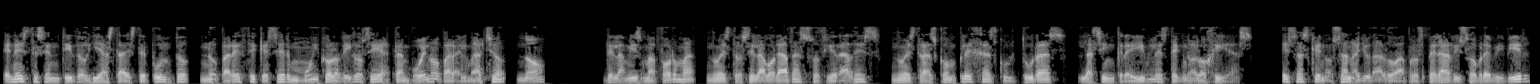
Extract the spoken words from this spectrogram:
En este sentido y hasta este punto, no parece que ser muy colorido sea tan bueno para el macho, ¿no? De la misma forma, nuestras elaboradas sociedades, nuestras complejas culturas, las increíbles tecnologías, esas que nos han ayudado a prosperar y sobrevivir,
